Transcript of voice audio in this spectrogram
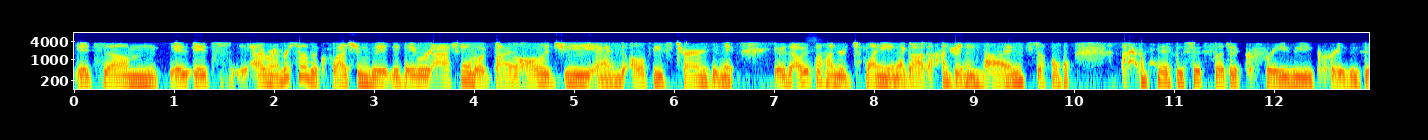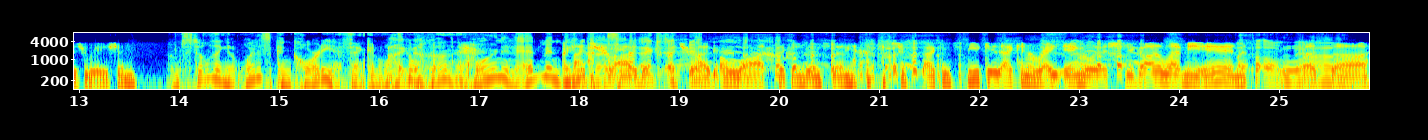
it's um, it, it's. I remember some of the questions that they were asking about biology and all of these terms, and it, it was I was 120 and I got 109. So it was just such a crazy, crazy situation. I'm still thinking, what is Concordia thinking? What's going know. on there? Born in Edmonton. I tried. I tried a lot to convince them. Just, I can speak it. I can write English. You got to let me in. Oh, But uh,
